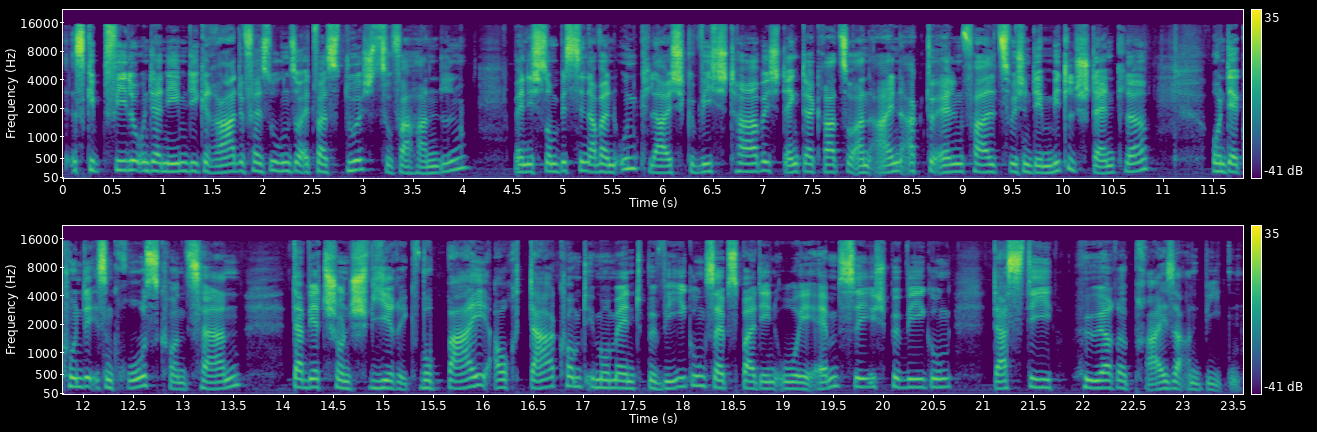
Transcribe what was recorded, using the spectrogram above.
Es gibt viele Unternehmen, die gerade versuchen, so etwas durchzuverhandeln. Wenn ich so ein bisschen aber ein Ungleichgewicht habe, ich denke da gerade so an einen aktuellen Fall zwischen dem Mittelständler und der Kunde ist ein Großkonzern, da wird schon schwierig. Wobei auch da kommt im Moment Bewegung, selbst bei den OEMs sehe ich Bewegung, dass die höhere Preise anbieten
